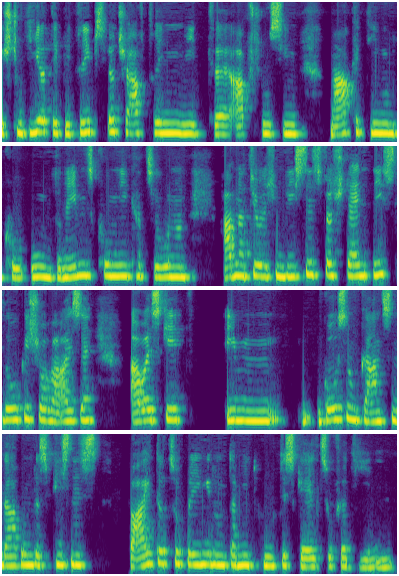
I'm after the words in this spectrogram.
studierte Betriebswirtschafterin mit äh, Abschluss in Marketing und Ko Unternehmenskommunikation und habe natürlich ein Businessverständnis, logischerweise. Aber es geht im Großen und Ganzen darum, das Business weiterzubringen und damit gutes Geld zu verdienen.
